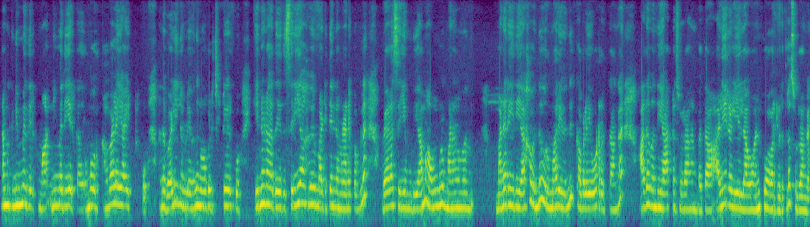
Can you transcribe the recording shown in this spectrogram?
நமக்கு நிம்மதி இருக்குமா? நிம்மதியே இருக்காது. ரொம்ப ஒரு கவலையாயிட்டு இருக்கும். அந்த வலி நம்மளை வந்து நோக்கடிச்சுக்கிட்டே இருக்கும். என்னடா அது இது சரியாகவே மாட்டேன்னு நம்ம நினைப்போம்ல? வேலை செய்ய முடியாம அவங்களும் மன மன ரீதியாக வந்து ஒரு மாதிரி வந்து கவலையோடு இருக்காங்க. அதை வந்து யார்கிட்ட சொல்றாங்கன்னு பார்த்தா அலிர் அலி அல்லா அன்பு அவர்களிடத்துல சொல்றாங்க.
